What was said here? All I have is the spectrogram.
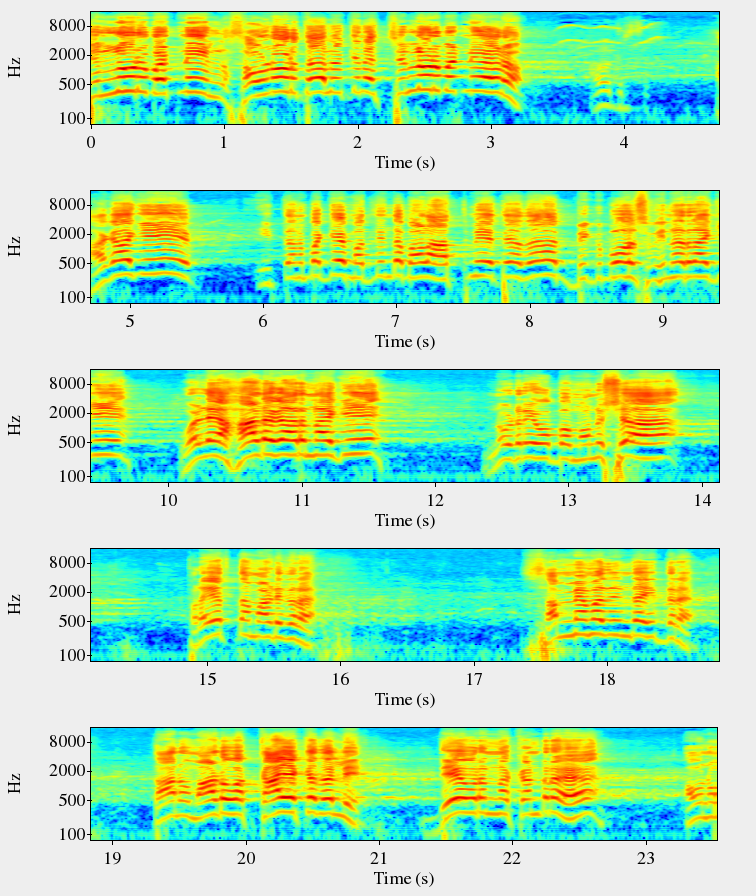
ಚಿಲ್ಲೂರು ಇಲ್ಲ ಸವಣೂರು ತಾಲೂಕಿನ ಚಿಲ್ಲೂರು ಬಟ್ನಿ ಅವರು. ಹಾಗಾಗಿ ಈತನ ಬಗ್ಗೆ ಮೊದಲಿಂದ ಬಹಳ ಆತ್ಮೀಯತೆ ಅದ. ಬಿಗ್ ಬಾಸ್ ವಿನ್ನರ್ ಆಗಿ ಒಳ್ಳೆಯ ಹಾಡುಗಾರನಾಗಿ. ನೋಡ್ರಿ ಒಬ್ಬ ಮನುಷ್ಯ ಪ್ರಯತ್ನ ಮಾಡಿದರೆ ಸಂಯಮದಿಂದ ಇದ್ದರೆ ತಾನು ಮಾಡುವ ಕಾಯಕದಲ್ಲಿ ದೇವರನ್ನ ಕಂಡ್ರೆ ಅವನು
